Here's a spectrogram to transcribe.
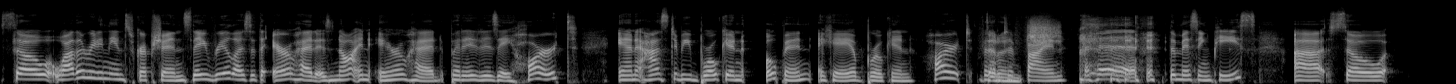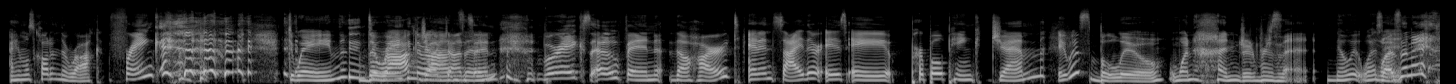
So while they're reading the inscriptions, they realize that the arrowhead is not an arrowhead, but it is a heart, and it has to be broken open, aka a broken heart, for them to find the missing piece. Uh, so I almost called him the Rock. Frank, Dwayne, the, Dwayne Rock, The Johnson. breaks open the heart, and inside there is a purple pink gem. It was blue, 100%. No, it wasn't. Wasn't it?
